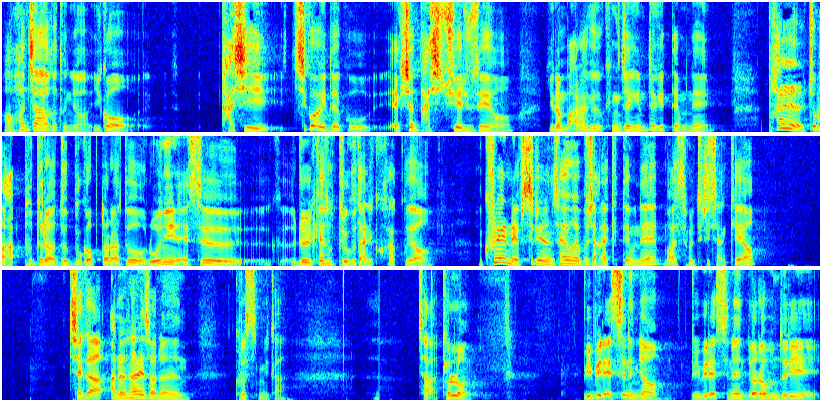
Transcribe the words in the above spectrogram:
아 환장하거든요. 이거 다시 찍어야 되고 액션 다시 취해 주세요. 이런 말하기도 굉장히 힘들기 때문에 팔 좀 아프더라도 무겁더라도 로닌 S를 계속 들고 다닐 것 같고요. 크레인 랩3는 사용해보지 않았기 때문에 말씀을 드리지 않을게요. 제가 아는 한에서는 그렇습니다. 자 결론 위빌 S는요. 위빌 S는 여러분들이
